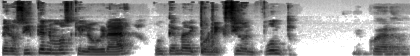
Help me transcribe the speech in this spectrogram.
pero sí tenemos que lograr un tema de conexión, punto. De acuerdo.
